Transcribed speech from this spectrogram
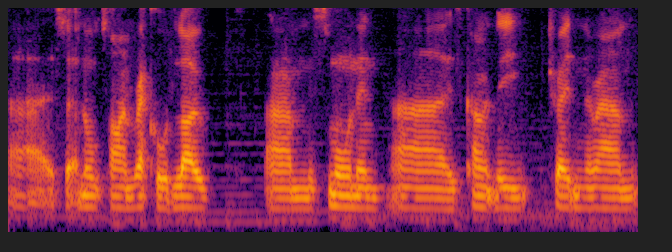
uh, it's at an all-time record low um, this morning. Uh, is currently trading around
